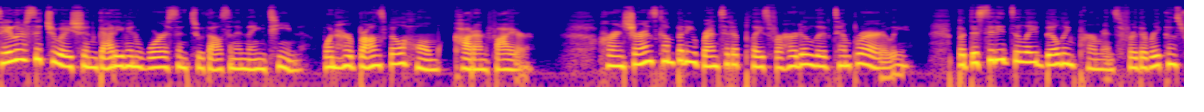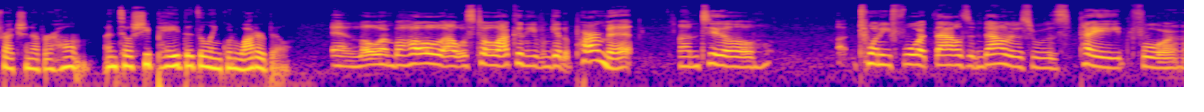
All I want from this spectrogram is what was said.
Taylor's situation got even worse in 2019 when her Bronzeville home caught on fire. Her insurance company rented a place for her to live temporarily but the city delayed building permits for the reconstruction of her home until she paid the delinquent water bill. And lo and behold, I was told I couldn't even get a permit until $24,000 was paid for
